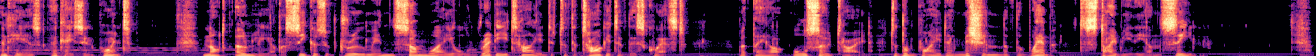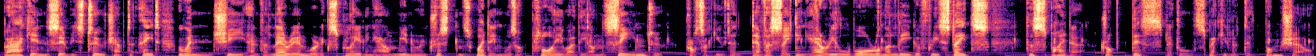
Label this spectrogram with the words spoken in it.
And here's a case in point. Not only are the Seekers of Droom in some way already tied to the target of this quest, but they are also tied to the wider mission of the web to stymie the unseen. Back in Series 2, Chapter 8, when she and Valerian were explaining how Mina and Tristan's wedding was a ploy by the Unseen to prosecute a devastating aerial war on the League of Free States, the Spider dropped this little speculative bombshell.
